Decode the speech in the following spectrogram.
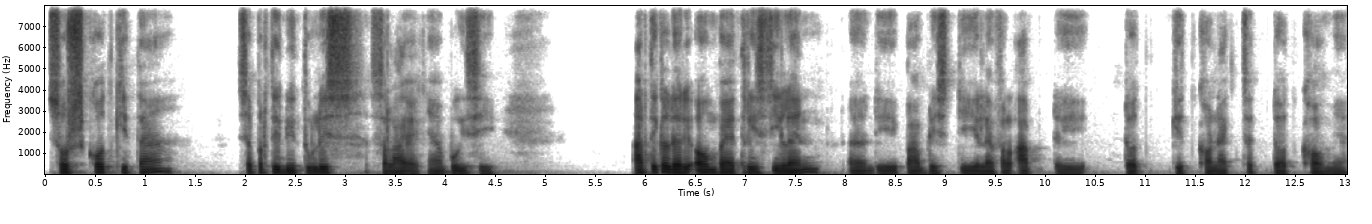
source code kita seperti ditulis selayaknya puisi. Artikel dari Om Petri Silen uh, dipublish di level up di .gitconnected.com ya.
